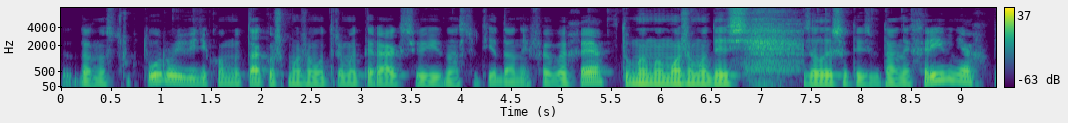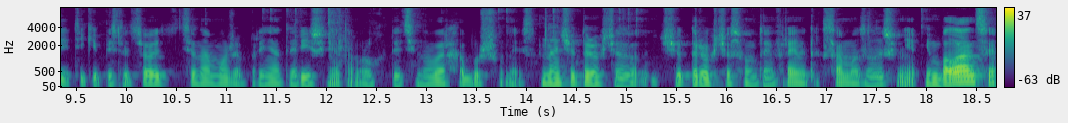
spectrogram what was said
дану структуру, від якого ми також можемо отримати реакцію. І в нас тут є даний ФВГ, тому ми можемо десь залишитись в даних рівнях, і тільки після цього ціна може прийняти рішення там рухати ціну вверх або ж вниз. На 4 часовому таймфреймі так само залишені імбаланси.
